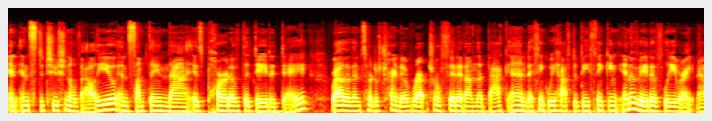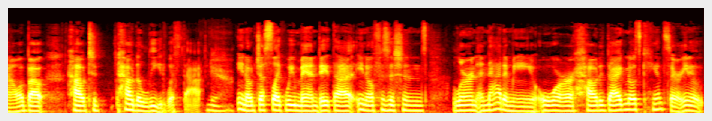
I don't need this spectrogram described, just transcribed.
an institutional value and something that is part of the day to day rather than sort of trying to retrofit it on the back end. I think we have to be thinking innovatively right now about how to how to lead with that. Yeah. You know, just like we mandate that, you know, physicians learn anatomy or how to diagnose cancer. You know,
